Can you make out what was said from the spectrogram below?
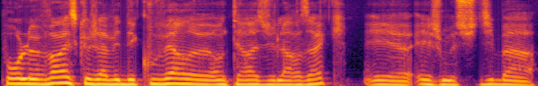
pour le vin est ce que j'avais découvert euh, en terrasse du Larzac. Et, euh, et je me suis dit, bah,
